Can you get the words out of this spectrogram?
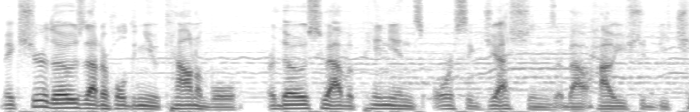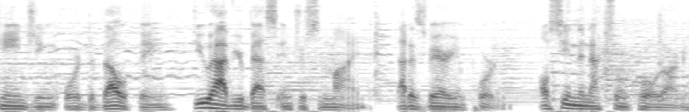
make sure those that are holding you accountable are those who have opinions or suggestions about how you should be changing or developing do have your best interest in mind. That is very important. I'll see you in the next one, Cold Army.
